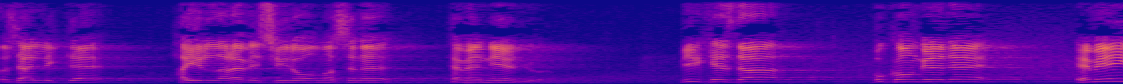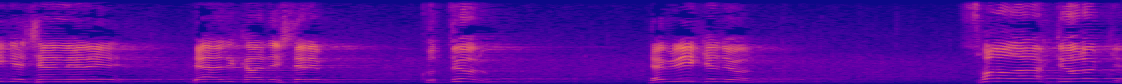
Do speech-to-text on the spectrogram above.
özellikle hayırlara vesile olmasını temenni ediyorum. Bir kez daha bu kongrede emeği geçenleri değerli kardeşlerim kutluyorum. Tebrik ediyorum. Son olarak diyorum ki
